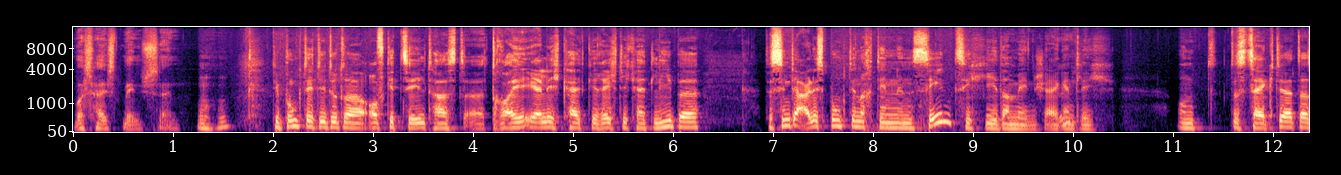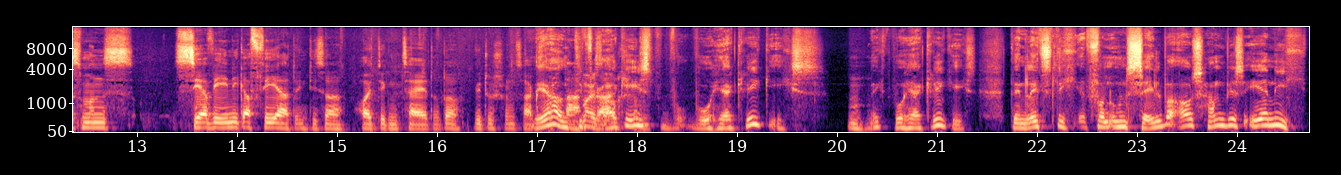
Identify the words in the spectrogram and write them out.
was heißt Menschsein. Mhm. Die Punkte, die du da aufgezählt hast, äh, Treue, Ehrlichkeit, Gerechtigkeit, Liebe, das sind ja alles Punkte, nach denen sehnt sich jeder Mensch eigentlich. Und das zeigt ja, dass man es sehr wenig erfährt in dieser heutigen Zeit, oder wie du schon sagst. Ja, und die Frage ist, wo, woher kriege ich es? Mhm. Woher kriege ich es? Denn letztlich von uns selber aus haben wir es eher nicht.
